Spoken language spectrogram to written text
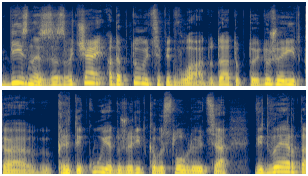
бізнес зазвичай адаптується під владу, да? тобто і дуже рідко критикує, дуже рідко висловлюється відверто,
